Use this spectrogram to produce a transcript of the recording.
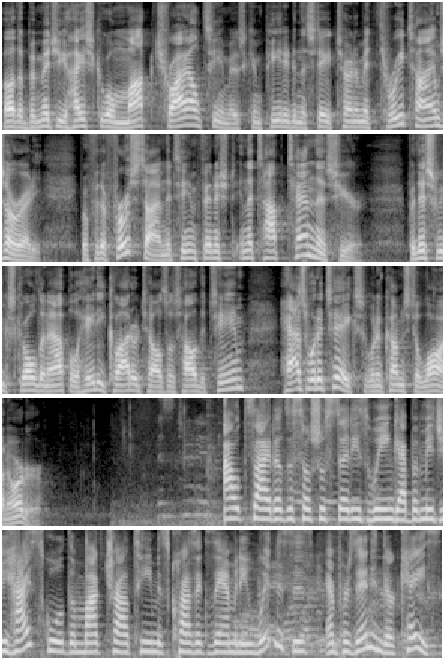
Well, the Bemidji High School mock trial team has competed in the state tournament three times already. But for the first time, the team finished in the top 10 this year. For this week's Golden Apple, Haiti Clotter tells us how the team has what it takes when it comes to law and order. Outside of the social studies wing at Bemidji High School, the mock trial team is cross-examining witnesses and presenting their case.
